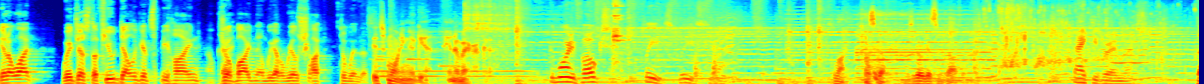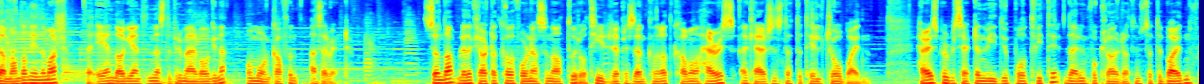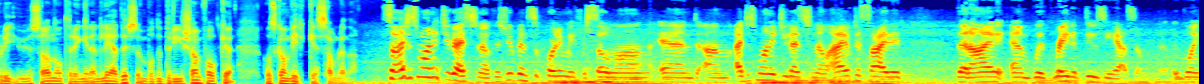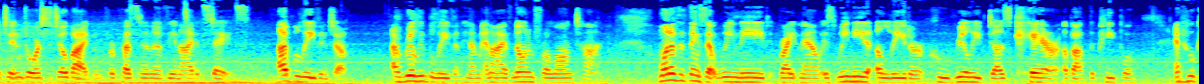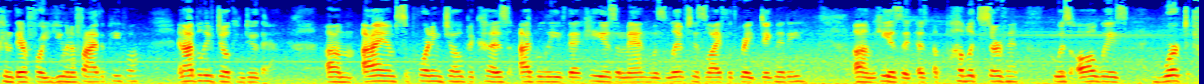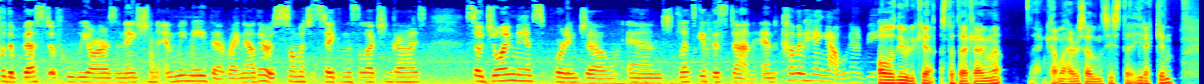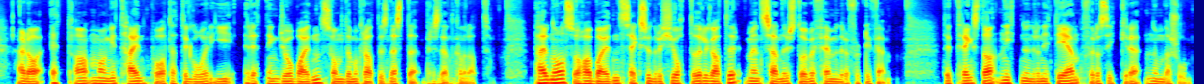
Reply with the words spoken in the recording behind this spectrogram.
you know what? We're just a few delegates behind okay. Joe Biden, and we got a real shot to win this. It's morning again in America. Good morning, folks. Please, please. Come on, let's go. Let's go get some coffee. Thank you very much. Det er mandag 9. mars. Det er én dag igjen til de neste primærvalgene, og morgenkaffen er servert. Søndag ble det klart at Californias senator og tidligere presidentkandidat Kamal Harris erklærer sin støtte til Joe Biden. Harris publiserte en video på Twitter der hun forklarer at hun støtter Biden fordi USA nå trenger en leder som både bryr seg om folket og skal virke samlende. So I just wanted you guys to know because you've been supporting me for so long, and um, I just wanted you guys to know I have decided that I am, with great enthusiasm, going to endorse Joe Biden for President of the United States. I believe in Joe. I really believe in him, and I have known him for a long time. One of the things that we need right now is we need a leader who really does care about the people and who can therefore unify the people. And I believe Joe can do that. Um, I am supporting Joe because I believe that he is a man who has lived his life with great dignity. Um, he is a, a, a public servant who has always worked for the best of who we are as a nation, and we need that right now. There is so much at stake in this election, guys. So join me in supporting Joe, and let's get this done. And come and hang out. We're going to be Alle de ulike støtteerklæringene, Camal Harris er den siste i rekken, er da ett av mange tegn på at dette går i retning Joe Biden som demokratenes neste presidentkandidat. Per nå så har Biden 628 delegater, mens Sanders står med 545. Det trengs da 1991 for å sikre nominasjonen.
